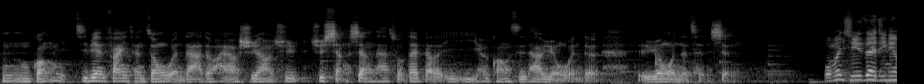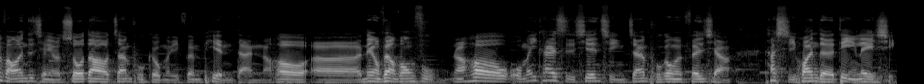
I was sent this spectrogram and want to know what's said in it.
嗯，光即便翻译成中文，大家都还要需要去去想象它所代表的意义，何况是它原文的原文的呈现。我们其实，在今天访问之前，有收到占卜给我们的一份片单，然后呃，内容非常丰富。然后我们一开始先请占卜跟我们分享他喜欢的电影类型。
